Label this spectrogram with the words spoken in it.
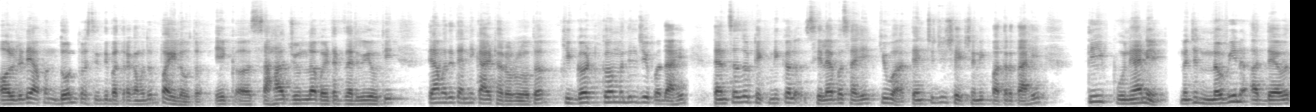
ऑलरेडी आपण दोन प्रसिद्धी पत्रकामधून पाहिलं होतं. एक सहा जूनला बैठक झालेली होती. त्यामध्ये त्यांनी काय ठरवलं होतं? की गट क मधील जी पदं आहे त्यांचा जो टेक्निकल सिलेबस आहे किंवा त्यांची जी शैक्षणिक पात्रता आहे ती पुण्याने म्हणजे नवीन अद्ययावत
